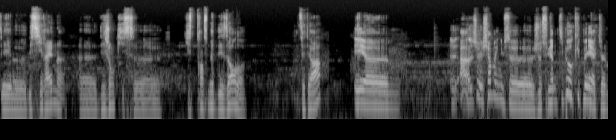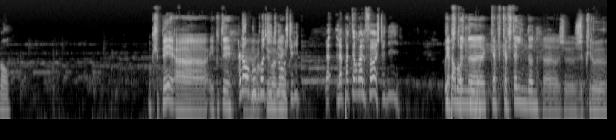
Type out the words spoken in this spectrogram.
des, des sirènes, des gens qui se, qui se transmettent des ordres, etc. Et. ah, cher Magnus, je suis un petit peu occupé actuellement. Occupé à écoutez. Ah non, écoutez-moi idiot, je t'ai dit. La, la pattern alpha, je t'ai dit. Oui, pardon. Capitaine, excuse-moi. euh, Cap- Capitaine Lyndon, euh, j'ai pris le,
